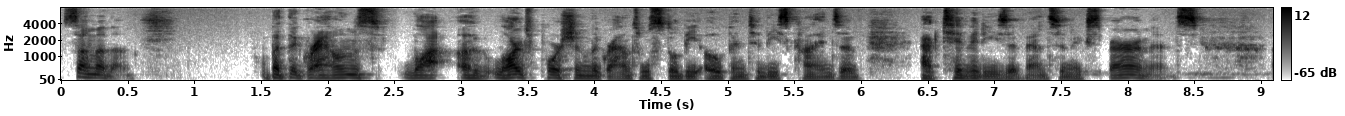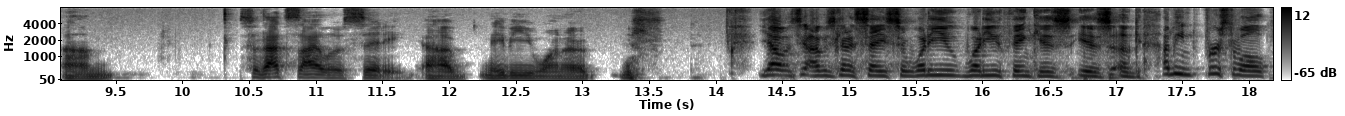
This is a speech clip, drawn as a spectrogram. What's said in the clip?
some of them but the grounds a large portion of the grounds will still be open to these kinds of activities events and experiments um, so that's silo city uh, maybe you want to yeah i was, I was going to say so what do you what do you think is is a, i mean first of all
